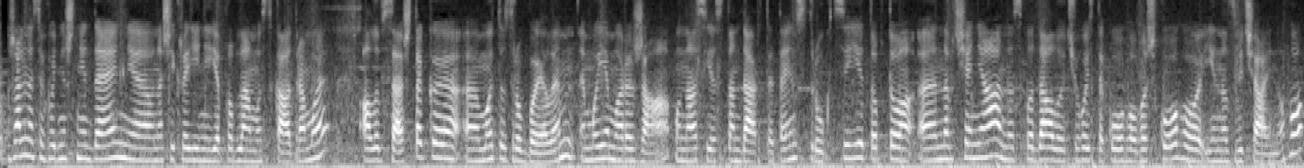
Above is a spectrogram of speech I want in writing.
На жаль, на сьогоднішній день е, в нашій країні є проблеми з кадрами, але все ж таки е, ми то зробили. Ми є мережа, у нас є стандарти та інструкції. Тобто навчання не складало чогось такого важкого і надзвичайного.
